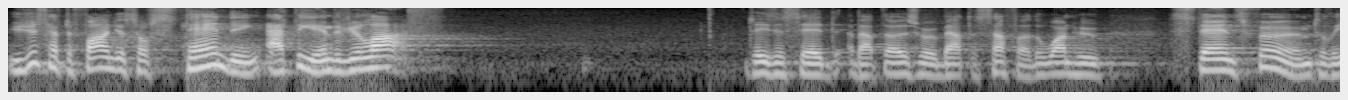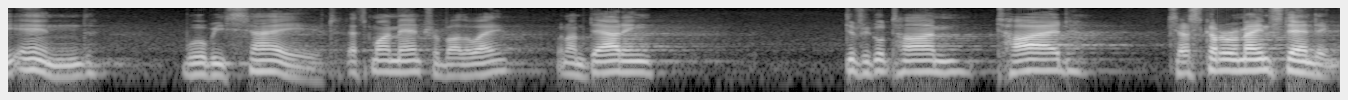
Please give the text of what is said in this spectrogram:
You just have to find yourself standing at the end of your life. Jesus said about those who are about to suffer, the one who stands firm till the end will be saved. That's my mantra, by the way. When I'm doubting, difficult time, tired, just got to remain standing.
